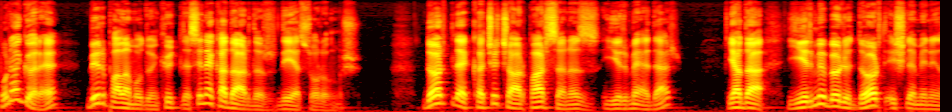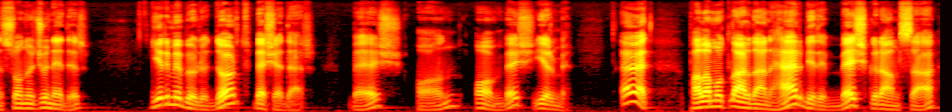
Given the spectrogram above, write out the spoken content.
Buna göre bir palamudun kütlesi ne kadardır diye sorulmuş. 4 ile kaçı çarparsanız 20 eder? Ya da 20 bölü 4 işleminin sonucu nedir? 20 bölü 4, 5 eder. 5, 10, 15, 20. Evet, palamutlardan her biri 5 gramsa,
